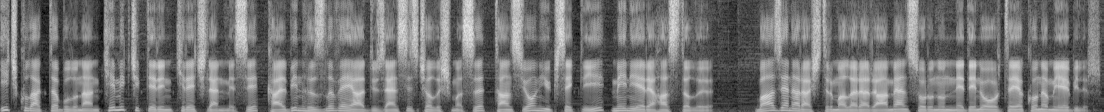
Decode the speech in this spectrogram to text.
İç kulakta bulunan kemikçiklerin kireçlenmesi, kalbin hızlı veya düzensiz çalışması, tansiyon yüksekliği, Meniere hastalığı. Bazen araştırmalara rağmen sorunun nedeni ortaya konamayabilir.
